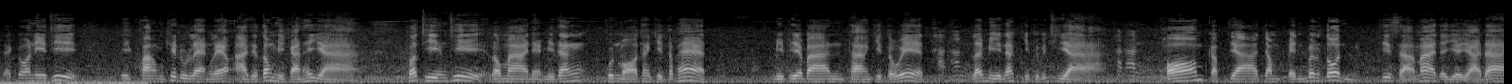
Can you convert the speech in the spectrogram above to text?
แต่กรณีที่มีความเครียดรุนแรงแล้วอาจจะต้องมีการให้ยา ราะทีมที่เรามาเนี่ยมีทั้งคุณหมอทางจิตแพทย์ มีพยาบาลทางจิตเวชค่ะท่านและมีนักจิตวิทยา ค่ะท่านพร้อมกับยาจำเป็นเบื้องต้นที่สามารถจะเยียวยาได้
